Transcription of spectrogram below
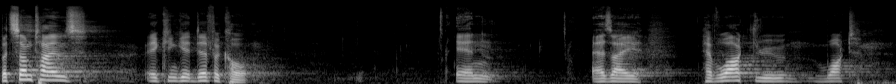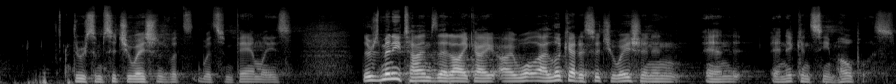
but sometimes it can get difficult. And as i have walked through walked through some situations with, with some families there's many times that like I, I, will, I look at a situation and, and, and it can seem hopeless.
